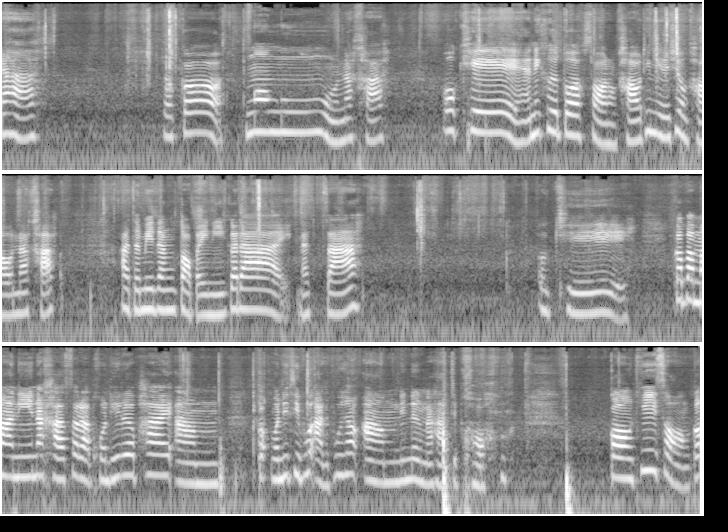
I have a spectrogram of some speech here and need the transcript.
นะคะ แล้วก็งองูนะคะ โอเค อันนี้คือตัวอักษรของเขาที่มีในชื่อของเขานะคะ อาจจะมีดังต่อไปนี้ก็ได้นะจ๊ะ โอเค ก็ประมาณนี้นะคะสำหรับคนที่เลือกไพ่อัมวันที่ทีพูดอาจจะพูดชอบอัมนิดนึงนะคะเจ็บคอกองที่ 2 ก็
